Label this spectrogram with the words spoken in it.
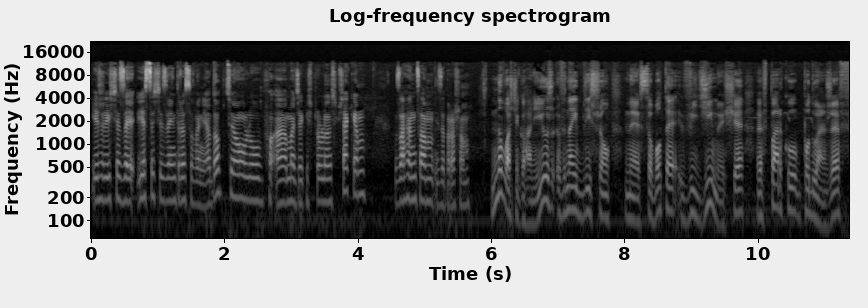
jeżeli jesteście zainteresowani adopcją lub e, macie jakiś problem z psiakiem. Zachęcam i zapraszam. No właśnie, kochani, już w najbliższą e, sobotę widzimy się w Parku Podłęże. W,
